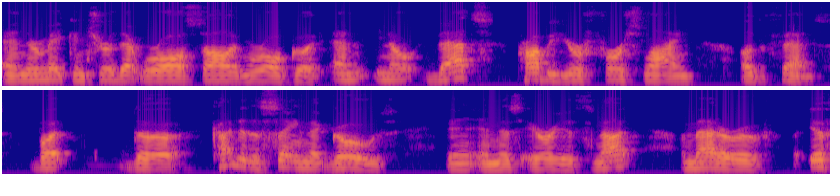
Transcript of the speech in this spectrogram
and they're making sure that we're all solid and we're all good. And, you know, that's probably your first line of defense. But the kind of the saying that goes in, in this area, it's not a matter of if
